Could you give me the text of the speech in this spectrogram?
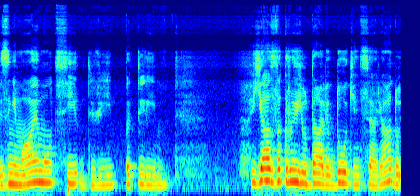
знімаємо ці дві петлі. Я закрию далі до кінця ряду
